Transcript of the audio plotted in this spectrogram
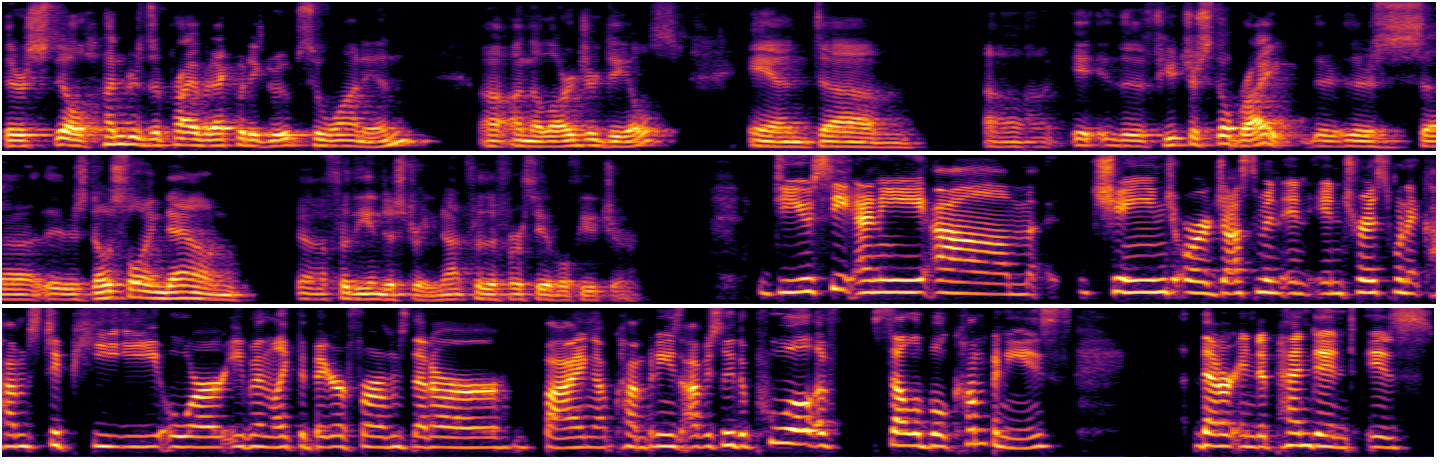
There's still hundreds of private equity groups who want in uh, on the larger deals, and um, uh, it, the future's still bright. There, there's uh, there's no slowing down uh, for the industry, not for the foreseeable future do you see any um change or adjustment in interest when it comes to PE or even like the bigger firms that are buying up companies? Obviously, the pool of sellable companies that are independent is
